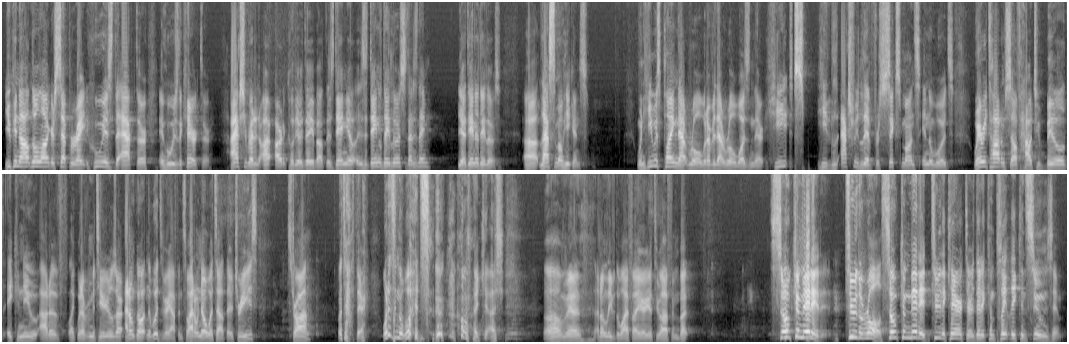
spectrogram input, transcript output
You can now no longer separate who is the actor and who is the character. I actually read an article the other day about this. Daniel, is it Daniel Day Lewis? Is that his name? Yeah, Daniel Day Lewis uh, Last Mohicans. When he was playing that role, whatever that role was in there, he, he actually lived for six months in the woods where he taught himself how to build a canoe out of like whatever materials are. I don't go out in the woods very often, so I don't know what's out there. Trees, straw, what's out there? What is in the woods? oh my gosh. Oh man, I don't leave the Wi Fi area too often, but so committed to the role, so committed to the character that it completely consumes him.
